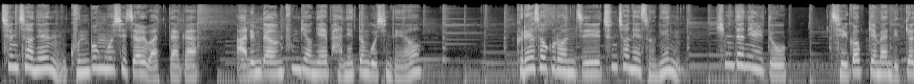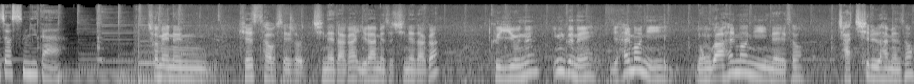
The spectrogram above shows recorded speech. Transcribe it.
춘천은 군복무 시절 왔다가 아름다운 풍경에 반했던 곳인데요. 그래서 그런지 춘천에서는 힘든 일도 즐겁게만 느껴졌습니다. 처음에는 게스트하우스에서 지내다가 일하면서 지내다가 그 이유는 인근에 이제 할머니 농가 할머니네에서 자취를 하면서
